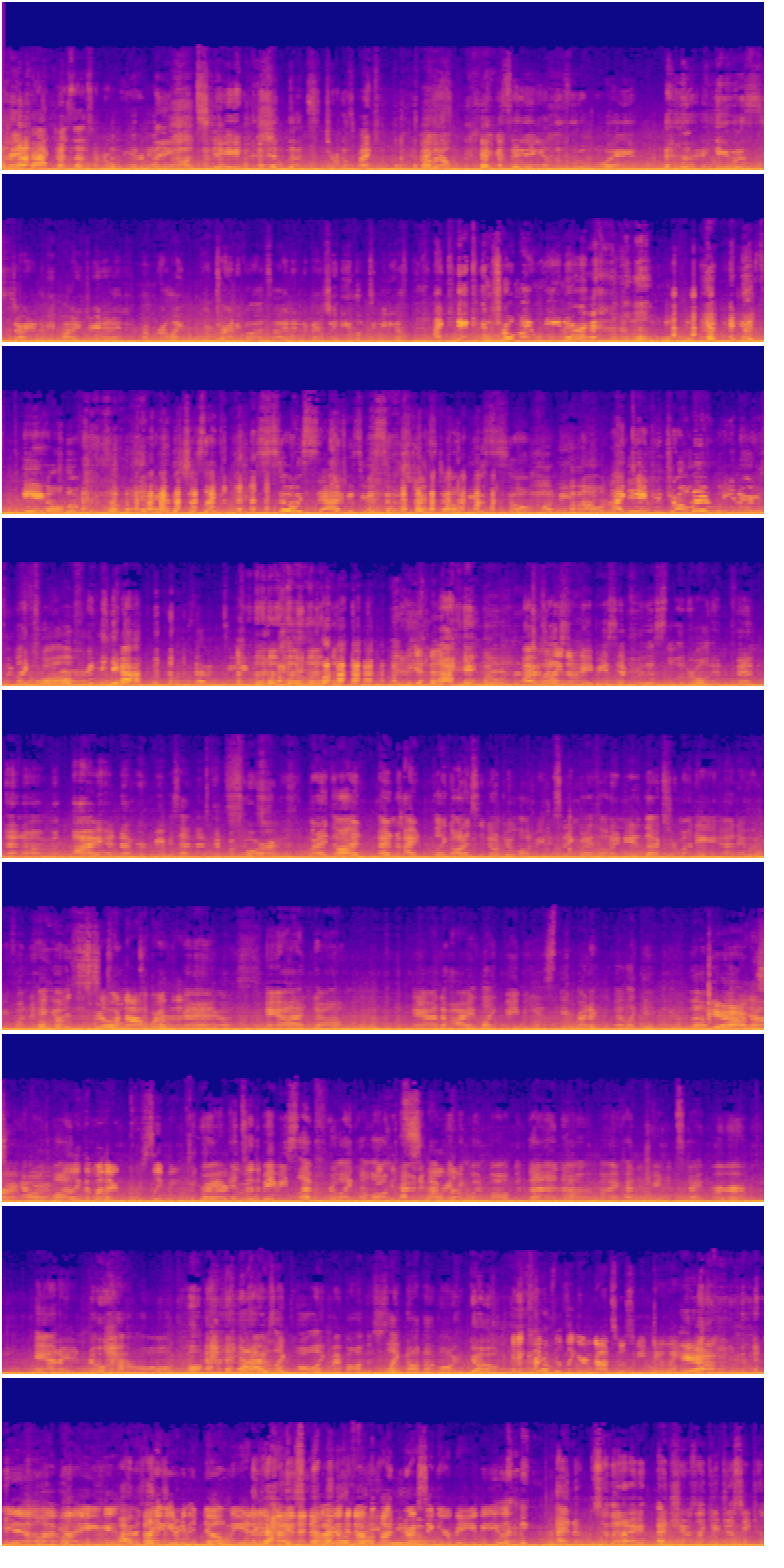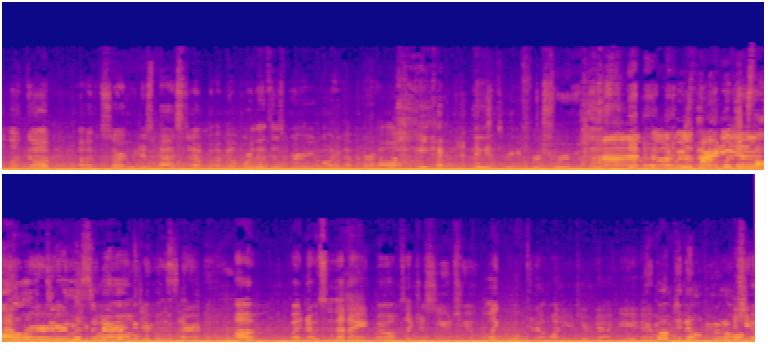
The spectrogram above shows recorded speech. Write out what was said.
My back does that sort of weird thing on stage. That's turtle. My, I was babysitting and this little boy, he was starting to be potty trained and I just remember like we were trying to go outside and eventually he looked at me and he goes, I can't control my wiener. and he was peeing all over himself. And it was just like so sad because he was so stressed out. It was so funny. I can't control my wiener. He's like, Like 12? Yeah. 17. I, I was asked to 29. babysit for this literal infant, and um, I had never babysat an infant before. But I thought, and I like honestly don't do a lot of babysitting, but I thought I needed the extra money, and it would be fun to hang Oh, out. with it's this so rich not woman's worth it. apartment. And um, and I like babies. Theoretic, I like the idea of them. Yeah, I the just same hang out with way. one. I like them when they're sleeping. Right, and so the baby slept for like a And you long could time, and smell everything them. went well. But then um, I had to change its diaper, and I didn't know how. and I was like calling my mom. This is like not that long ago. And it kind of feels like you're not supposed to be doing. it. Yeah. You know, I'm like, I was I'm like- you don't even know me, and Yeah, I, I know, I know, I'm exactly. undressing your baby. Like, And so then I, and she was like, you just need to look up. Uh, sorry, we just passed um, a billboard that says, "Where are you going, Heaven or Hell?" Eight, eight three for truth. I'm going where the party number to is. call. Number dear you should listener. call, dear listener. Um, but no, so then I, my mom's like, just YouTube, like look it up on YouTube, Jackie. Your mom didn't help you at all. She,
